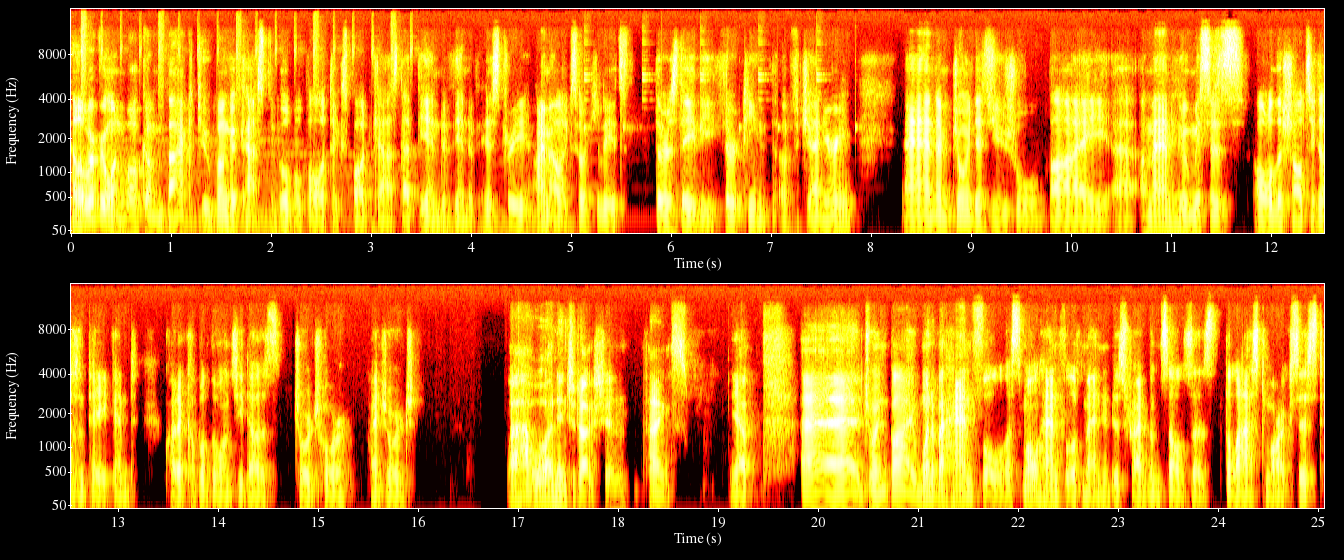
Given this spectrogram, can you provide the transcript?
Hello, everyone. Welcome back to BungaCast, the global politics podcast at the end of the end of history. I'm Alex Hochuli. It's Thursday, the 13th of January, and I'm joined as usual by uh, a man who misses all of the shots he doesn't take and quite a couple of the ones he does, George Hoare. Hi, George. Wow, what an introduction. Thanks. Yep. Uh, joined by one of a handful, a small handful of men who describe themselves as the last Marxist.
